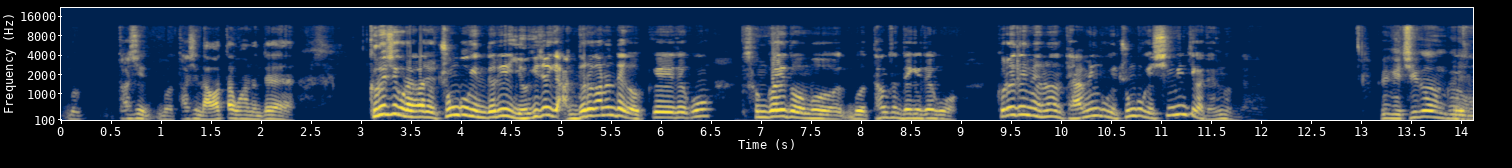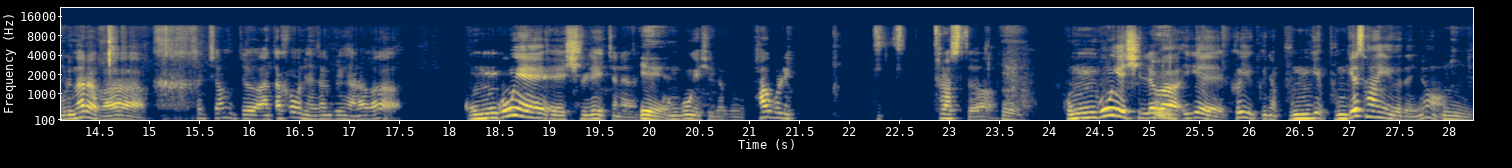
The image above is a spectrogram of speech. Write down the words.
뭐 다시 뭐 다시 나왔다고 하는데 그런 식으로 해가지고 중국인들이 여기저기 안 들어가는 데가 없게 되고 선거에도 뭐 뭐 당선되게 되고 그래 되면은 대한민국이 중국의 식민지가 되는 겁니다. 그러니까 지금 그 네. 우리나라가 참 저 안타까운 현상 중에 하나가 공공의 신뢰 있잖아요. 예. 공공의 신뢰, 그 public the- the- trust. 예. 공공의 신뢰가 이게 거의 그냥 붕괴, 붕괴 상황이거든요. 음.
